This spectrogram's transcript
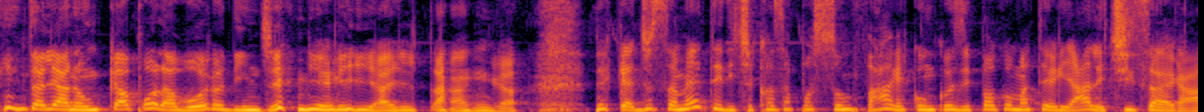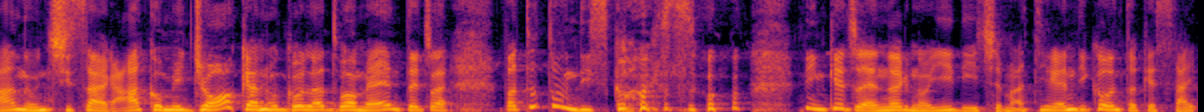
in italiano un capolavoro di ingegneria il tanga. Perché giustamente dice cosa possono fare con così poco materiale, ci sarà, non ci sarà, come giocano con la tua mente, cioè fa tutto un discorso finché Jenner non gli dice ma ti rendi conto che stai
